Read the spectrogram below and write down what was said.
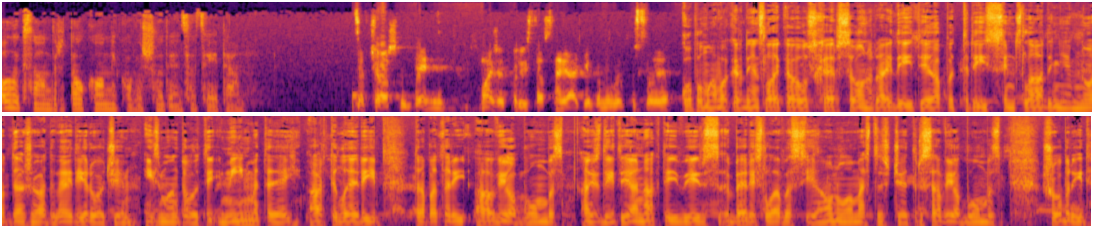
Aleksandra Tolkonikova šodien sacītā. За вчорашній день майже 300 снарядів вони випустили. Kopumā vakardienas laikā uz Hersonu raidīti jau pat 300 lādiņiem no dažāda veida ieročiem, izmantoti mīnmetēji, artilērija, tāpat arī aviobumbas. Aizdītajā naktī virs Berislavas jau nomestas četras aviobumbas. Šobrīd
